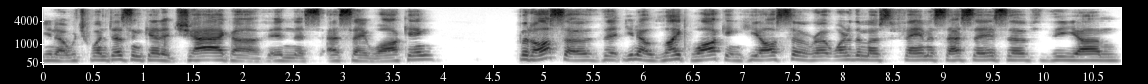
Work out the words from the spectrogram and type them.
you know, which one doesn't get a jag of in this essay, Walking. But also that, you know, like Walking, he also wrote one of the most famous essays of the um,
